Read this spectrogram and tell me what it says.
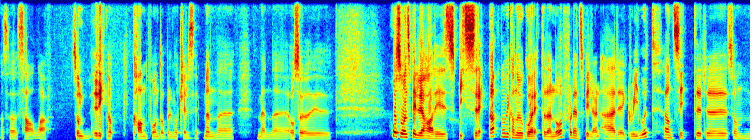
altså Sala, som riktignok kan få en dobbel mot Chelsea, men, uh, men også også en spiller jeg har i spissrekka, og vi kan jo gå rett til den nå, for den spilleren er Greenwood. Han sitter uh, som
